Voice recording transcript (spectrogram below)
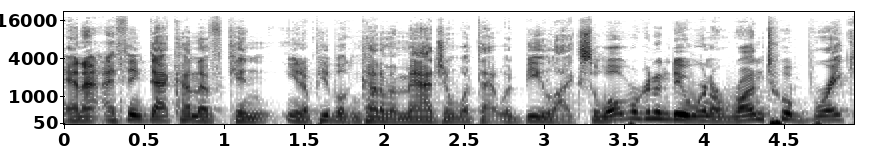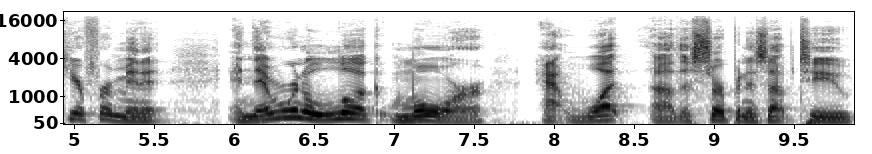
And I, think that kind of can, you know, people can kind of imagine what that would be like. So what we're going to do, we're going to run to a break here for a minute, and then we're going to look more at what uh, the serpent is up to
